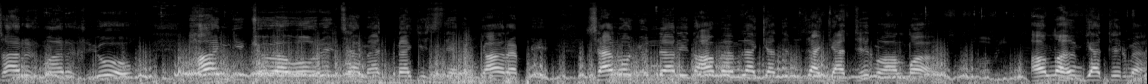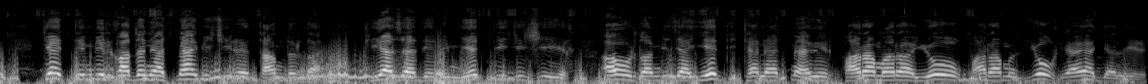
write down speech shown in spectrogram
sarık marık yok. Hangi köye uğrarsam etmek isterim ya Rabbi. Sen o günleri daha memleketimize getirme Allah. Allah'ım getirme. Gittim bir kadın etmeği pişirir tandırda. Piyeze dedim yedi kişiyiz. Oradan bize yedi tane etmeği ver. Para mara yok, paramız yok yaya gelir.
